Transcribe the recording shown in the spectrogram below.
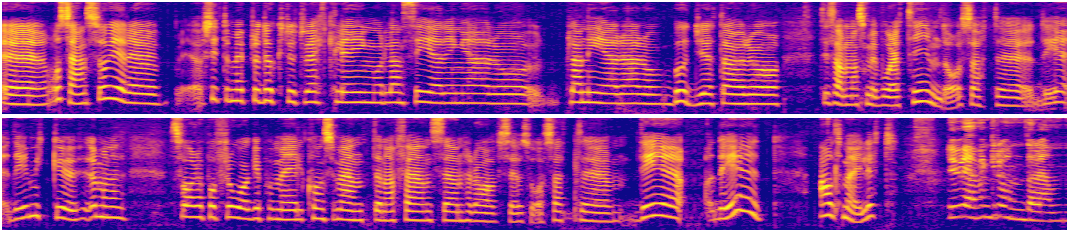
Eh, och sen så är det, jag sitter med produktutveckling och lanseringar och planerar och budgetar och tillsammans med våra team då. Så att eh, det, det är mycket, jag menar, svara på frågor på mejl, konsumenterna, fansen hör av sig och så. Så att eh, det, det är allt möjligt. Du är även grundaren,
